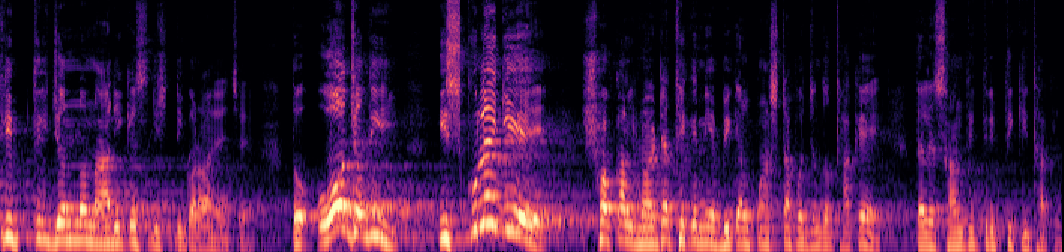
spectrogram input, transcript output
তৃপ্তির জন্য নারীকে সৃষ্টি করা হয়েছে। তো ও যদি স্কুলে গিয়ে সকাল নয়টা থেকে নিয়ে বিকাল পাঁচটা পর্যন্ত থাকে, তাহলে শান্তি তৃপ্তি কি থাকল?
